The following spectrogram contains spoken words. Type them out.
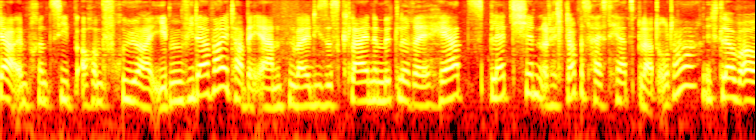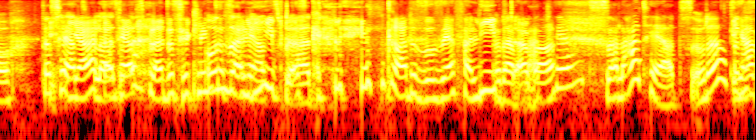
ja im Prinzip auch im Frühjahr eben wieder weiter beernten, weil dieses kleine mittlere Herzblättchen, oder ich glaube, es heißt Herzblatt, oder? Ich glaube auch. Das Herzblatt. Ja, das Herzblatt, das klingt Unser so verliebt. Herzblatt. Das klingt gerade so sehr verliebt. Oder aber Salatherz, oder? So ja,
